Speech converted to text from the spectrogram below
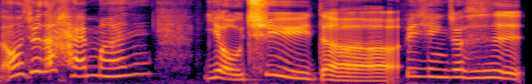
我觉得还蛮有趣的，毕竟就是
